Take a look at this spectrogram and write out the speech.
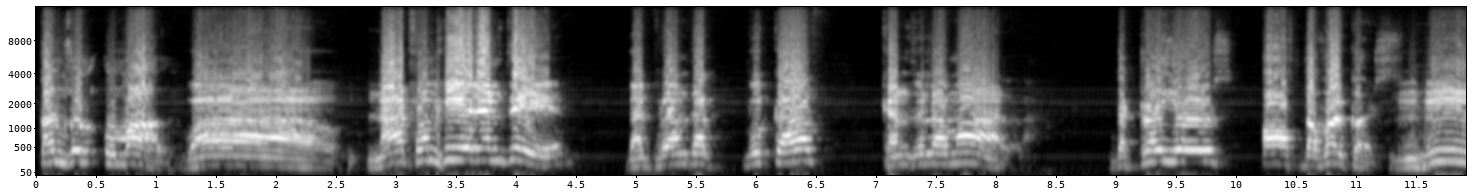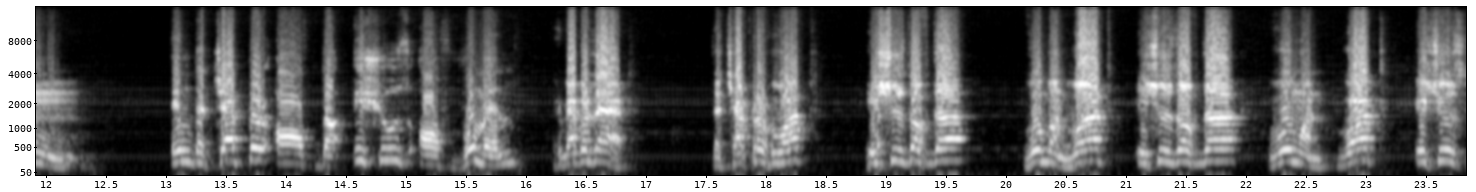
Kanzul Umal. Wow! Not from here and there, but from the book of Kanzul Umal. The Treasures of the Workers. hmm In the chapter of the issues of women, Remember that. The chapter of what? Issues of the woman. What? Issues of the woman. What? Issues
